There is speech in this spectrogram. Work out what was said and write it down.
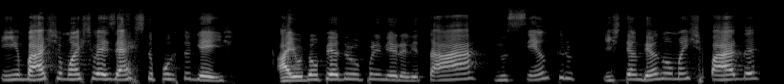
e embaixo mostra o exército português. Aí o Dom Pedro I ele está no centro estendendo uma espada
